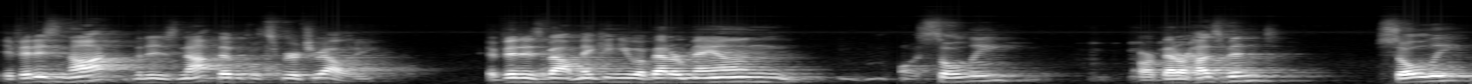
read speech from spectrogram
If it is not, then it is not biblical spirituality. If it is about making you a better man solely, or a better husband solely,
